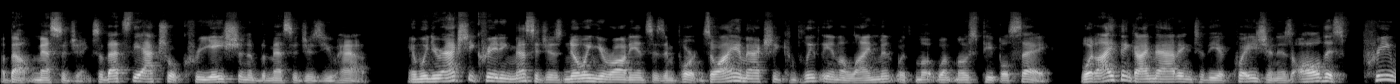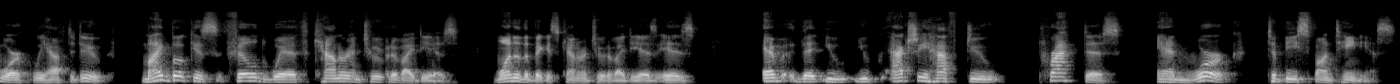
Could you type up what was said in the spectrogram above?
about messaging. So that's the actual creation of the messages you have. And when you're actually creating messages, knowing your audience is important. So I am actually completely in alignment with mo- what most people say. What I think I'm adding to the equation is all this pre work we have to do. My book is filled with counterintuitive ideas. One of the biggest counterintuitive ideas is ev- that you you actually have to practice and work to be spontaneous.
